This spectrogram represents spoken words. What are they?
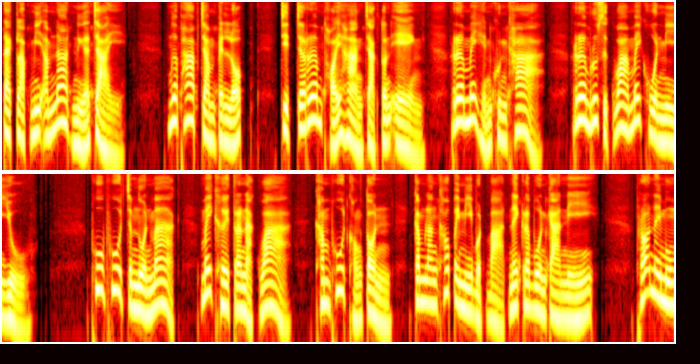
แต่กลับมีอำนาจเหนือใจ เมื่อภาพจำเป็นลบ จิตจะเริ่มถอยห่างจากตนเอง เริ่มไม่เห็นคุณค่า เริ่มรู้สึกว่าไม่ควรมีอยู่ ผู้พูดจำนวนมากไม่เคยตระหนักว่าคำพูดของตนกำลังเข้าไปมีบทบาทในกระบวนการนี้ เพราะในมุม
